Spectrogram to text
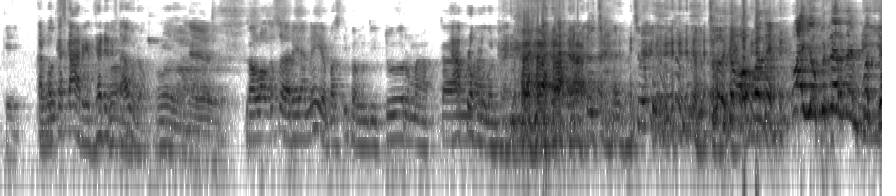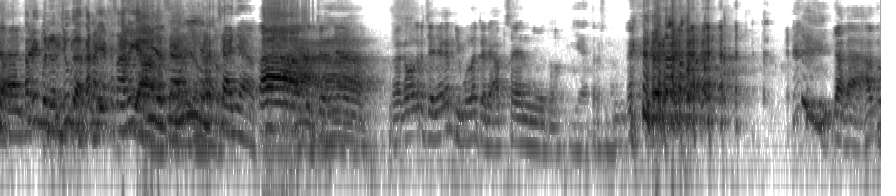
Oke. Kan podcast karir, jadi harus tahu dong. Iya. Kalau kesehariannya ya pasti bangun tidur, makan. Kaplok lu. Cuk, cuk, ya apa sih? Lah ya bener sih, bedan. Tapi bener juga kan hanya keseharian. Iya, seharian. Kerjanya. Ah, kerjanya. Nah, kalau kerjanya kan dimulai dari absen gitu. Iya, terus Enggak, enggak. Aku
